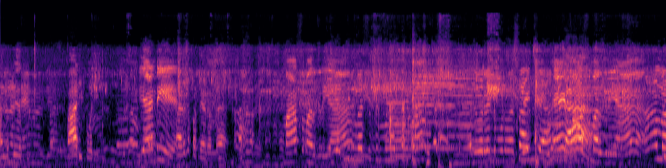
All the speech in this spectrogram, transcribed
அங்க பேசு. வாடி பொடி. ஏண்டி? அழகப்பட்ட இடம்ல. மாசமா இருக்கிறியா? எத்தனை வருஷத்துக்கு முன்னாடி தெரியுமா? அது ஒரு ரெண்டு மூணு வருஷம் ஆயிடுச்சு. மாசமா இருக்கிறியா? ஆமா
